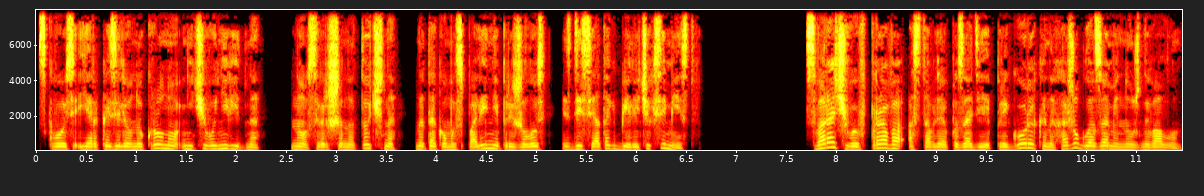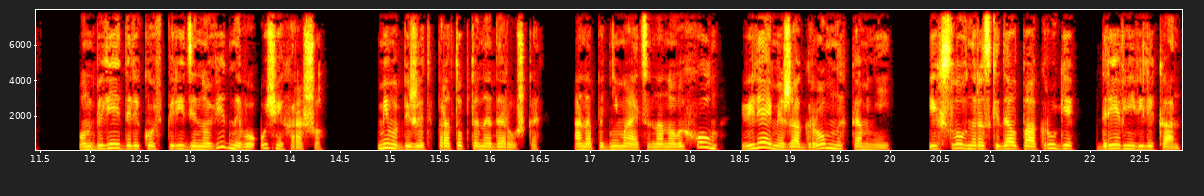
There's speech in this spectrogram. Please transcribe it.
Сквозь ярко-зеленую крону ничего не видно, но совершенно точно на таком исполине прижилось с десяток беличьих семейств. Сворачиваю вправо, оставляю позади пригорок и нахожу глазами нужный валун. Он белеет далеко впереди, но видно его очень хорошо. Мимо бежит протоптанная дорожка. Она поднимается на новый холм, виляя меж огромных камней. Их словно раскидал по округе древний великан.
